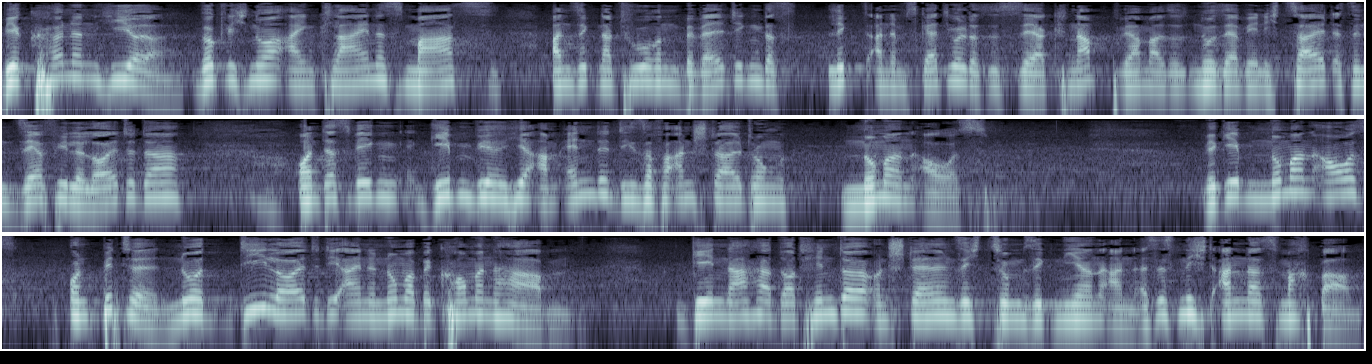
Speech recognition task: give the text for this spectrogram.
Wir können hier wirklich nur ein kleines Maß an Signaturen bewältigen. Das liegt an dem Schedule, das ist sehr knapp. Wir haben also nur sehr wenig Zeit. Es sind sehr viele Leute da. Und deswegen geben wir hier am Ende dieser Veranstaltung Nummern aus. Wir geben Nummern aus und bitte nur die Leute, die eine Nummer bekommen haben, gehen nachher dort hinter und stellen sich zum Signieren an. Es ist nicht anders machbar.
